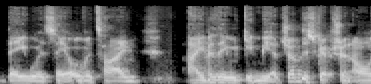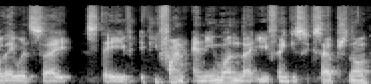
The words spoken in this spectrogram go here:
they would say over time, either they would give me a job description or they would say, Steve, if you find anyone that you think is exceptional,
